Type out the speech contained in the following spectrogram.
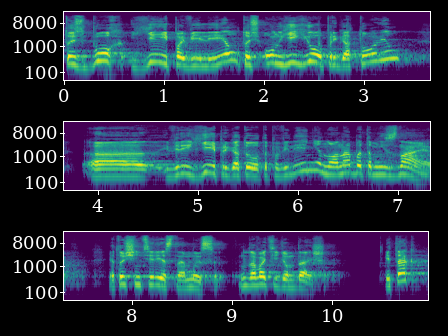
То есть Бог ей повелел, то есть Он ее приготовил, э, ей приготовил это повеление, но она об этом не знает. Это очень интересная мысль. Ну, давайте идем дальше. Итак,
